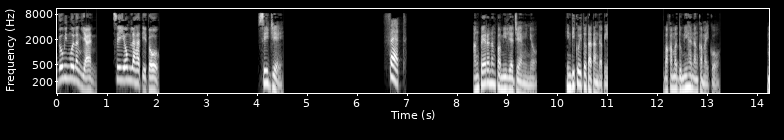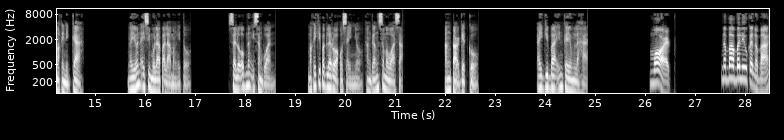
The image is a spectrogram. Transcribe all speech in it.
Gawin mo lang yan. Sa iyong lahat ito. CJ, Fet. ang pera ng pamilya Jayang ninyo. Hindi ko ito tatanggapin. Baka madumihan ang kamay ko. Makinig ka. Ngayon ay simula pa lamang ito. Sa loob ng isang buwan, makikipaglaro ako sa inyo hanggang sa mawasak. Ang target ko ay gibain kayong lahat. Mark. Nababaliw ka na ba?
